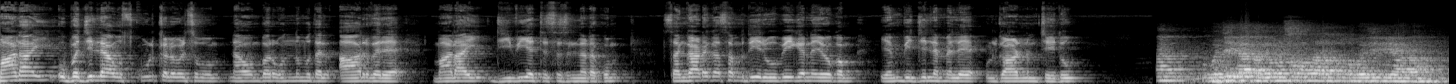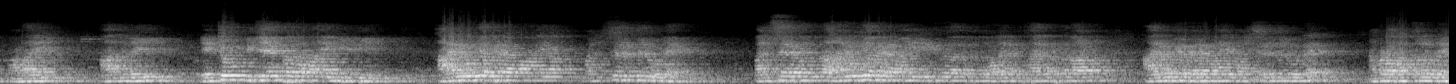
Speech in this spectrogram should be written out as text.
മാടായി ഉപജില്ലാ സ്കൂൾ കലോത്സവം നവംബർ ഒന്ന് മുതൽ ആറ് വരെ Madayi G V H S എസിൽ നടക്കും. സംഘാടക സമിതി രൂപീകരണ യോഗം M Vijin M L A ഉദ്ഘാടനം ചെയ്തു. ഉപജില്ലാ കലോത്സവം നടത്തുന്ന ഉപജില്ലയാണ് മാടായി. ആ നിലയിൽ ഏറ്റവും വിജയപ്രദമായ രീതിയിൽ ആരോഗ്യപരമായ മത്സരത്തിലൂടെ മത്സരം ആരോഗ്യപരമായിരിക്കുക എന്നത് വളരെ പ്രധാനപ്പെട്ടതാണ്. ആരോഗ്യപരമായ മത്സരത്തിലൂടെ നമ്മുടെ മക്കളുടെ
